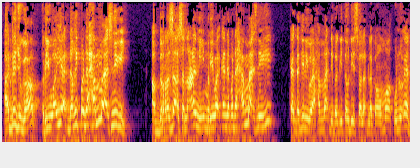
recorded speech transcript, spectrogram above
Ada juga riwayat daripada Hamad sendiri. Abdul Razak San'ani meriwayatkan daripada Hamad sendiri. Kan tadi riwayat Hamad dia bagi tahu dia solat belakang Umar kunut kan?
